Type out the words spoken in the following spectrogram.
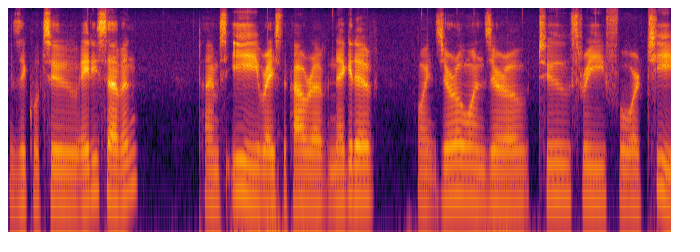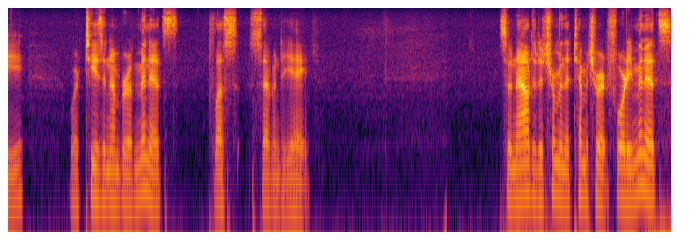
is equal to 87 times e raised to the power of negative 0.010234t, where t is a number of minutes, plus 78. So now to determine the temperature at 40 minutes,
